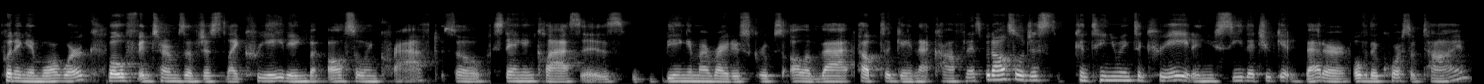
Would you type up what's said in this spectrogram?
putting in more work, both in terms of just like creating, but also in craft. So staying in classes, being in my writers groups, all of that helped to gain that confidence, but also just continuing to create. And you see that you get better over the course of time.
